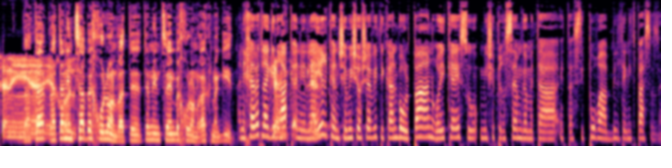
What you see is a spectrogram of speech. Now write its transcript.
שאני ואתה, יכול... ואתה נמצא בחולון, ואתם נמצאים בחולון, רק נגיד. אני חייבת להגיד, כן, רק, אני כן. להעיר כאן שמי שיושב איתי כאן באולפן, רועי קייס, הוא מי שפרסם גם את, ה, את הסיפור הבלתי נתפס הזה.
